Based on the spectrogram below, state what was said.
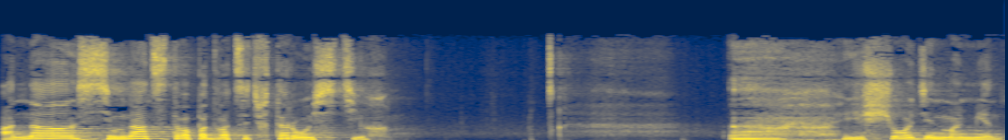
Она с 17 по 22 стих. Еще один момент.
